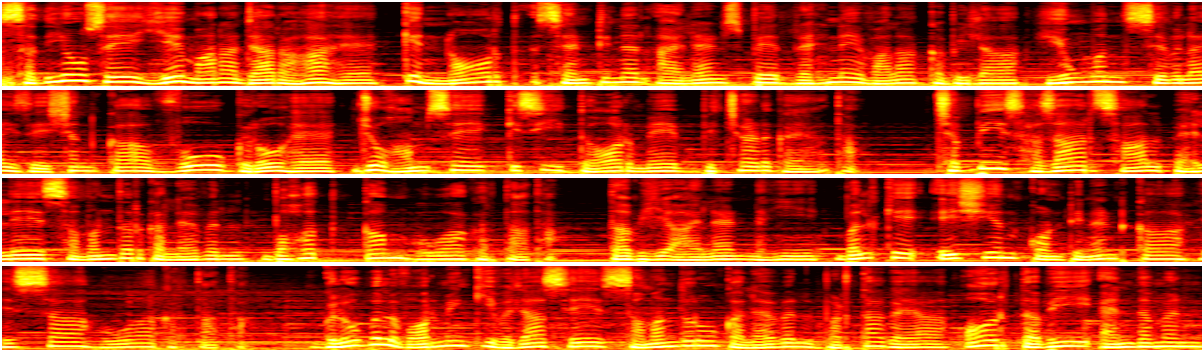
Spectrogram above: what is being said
सदियों से ये माना जा रहा है कि नॉर्थ सेंटिनल आइलैंड्स पे रहने वाला कबीला ह्यूमन सिविलाइजेशन का वो ग्रोह है जो हमसे किसी दौर में बिछड़ गया था। छब्बीस हज़ार साल पहले समंदर का लेवल बहुत कम हुआ करता था। तब ये आइलैंड नहीं, बल्कि एशियन कॉन्टिनेंट का हिस्सा हुआ करता था। ग्लोबल वार्मिंग की वजह से समंदरों का लेवल बढ़ता गया और तभी एंडमन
